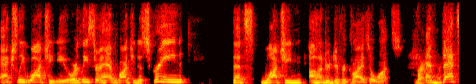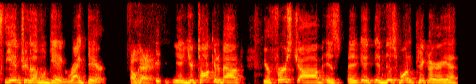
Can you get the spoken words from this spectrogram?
actually watching you, or at least they're have watching a screen that's watching a hundred different clients at once. Right. And that's the entry level gig right there. Okay. You're talking about your first job is in this one particular area.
